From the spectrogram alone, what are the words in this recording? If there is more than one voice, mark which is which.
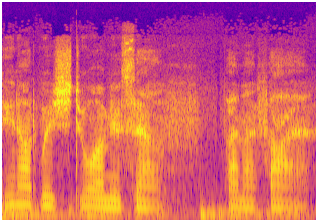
Speaker 1: Do you not wish to warm yourself by my fire?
